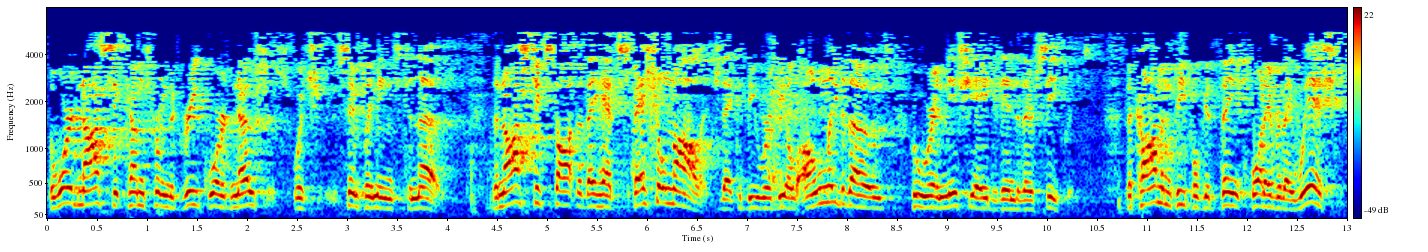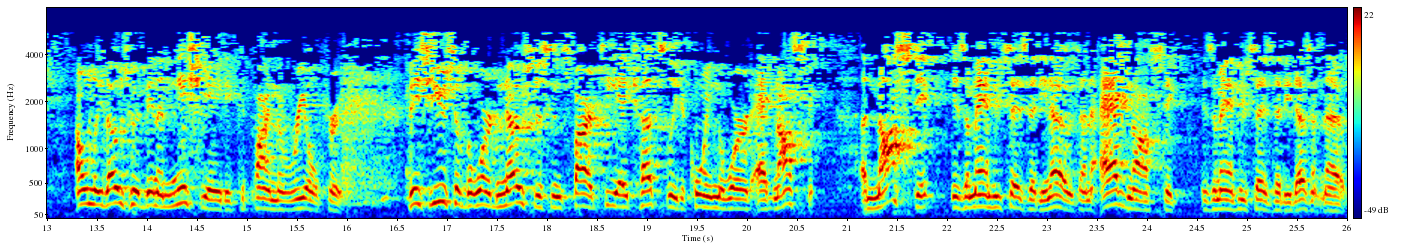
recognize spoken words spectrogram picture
The word Gnostic comes from the Greek word gnosis, which simply means to know. The Gnostics thought that they had special knowledge that could be revealed only to those who were initiated into their secrets. The common people could think whatever they wished, only those who had been initiated could find the real truth. This use of the word gnosis inspired T.H. Huxley to coin the word agnostic. A Gnostic is a man who says that he knows. An agnostic is a man who says that he doesn't know.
